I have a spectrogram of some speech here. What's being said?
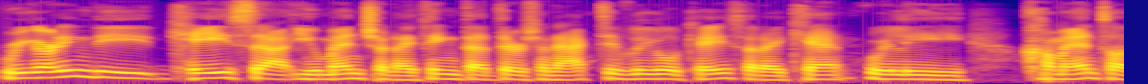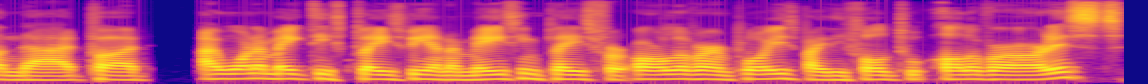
Regarding the case that you mentioned, I think that there's an active legal case that I can't really comment on that, but I want to make this place be an amazing place for all of our employees by default to all of our artists.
